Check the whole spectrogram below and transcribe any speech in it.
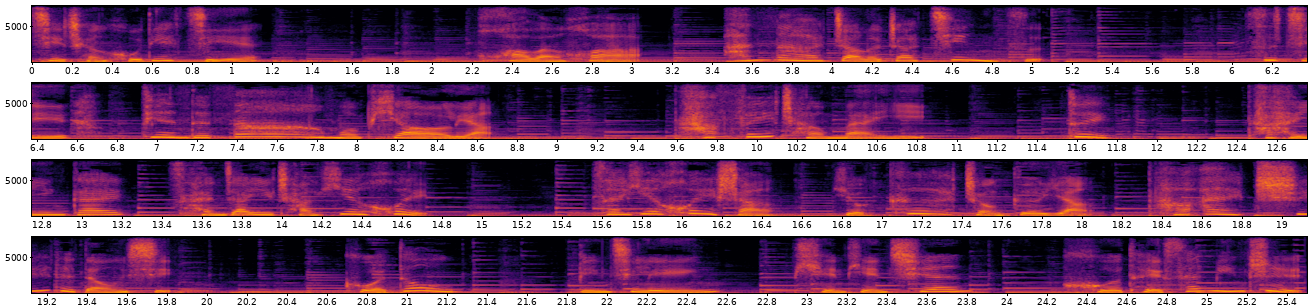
系成蝴蝶结。画完画，安娜照了照镜子，自己变得那么漂亮，她非常满意。对，她还应该参加一场宴会，在宴会上有各种各样她爱吃的东西：果冻、冰淇淋、甜甜圈、火腿三明治。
